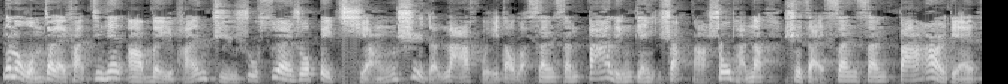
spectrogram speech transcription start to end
那么我们再来看今天啊，尾盘指数虽然说被强势的拉回到了三三八零点以上啊，收盘呢是在三三八二点，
